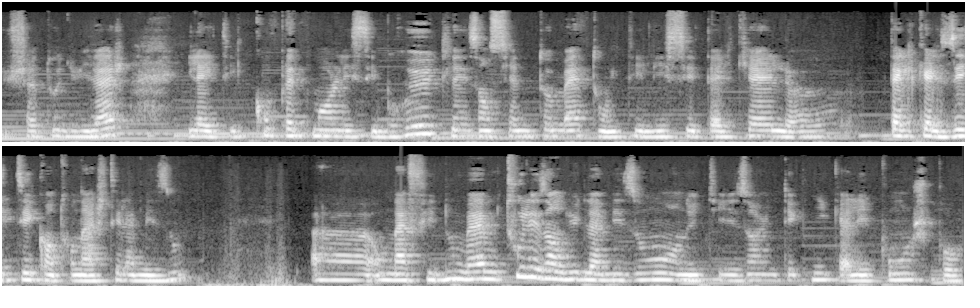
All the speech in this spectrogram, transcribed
du château du village, il a été complètement laissé brut. Les anciennes tomates ont été laissées telles qu'elles, euh, telles qu'elles étaient quand on a acheté la maison. Euh, on a fait nous-mêmes tous les enduits de la maison en utilisant une technique à l'éponge pour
